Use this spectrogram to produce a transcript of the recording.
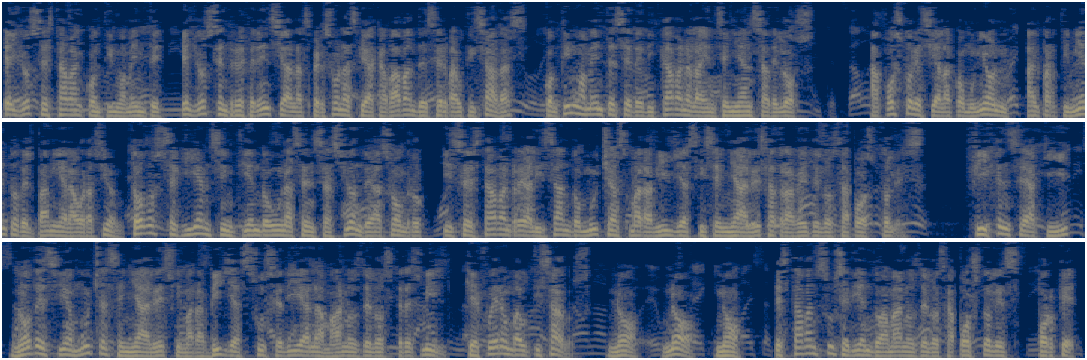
Ellos estaban continuamente, ellos en referencia a las personas que acababan de ser bautizadas, continuamente se dedicaban a la enseñanza de los apóstoles y a la comunión, al partimiento del pan y a la oración. Todos seguían sintiendo una sensación de asombro, y se estaban realizando muchas maravillas y señales a través de los apóstoles. Fíjense aquí, no decía muchas señales y maravillas sucedían a manos de los tres mil, que fueron bautizados. No, no, no. Estaban sucediendo a manos de los apóstoles, ¿por qué?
